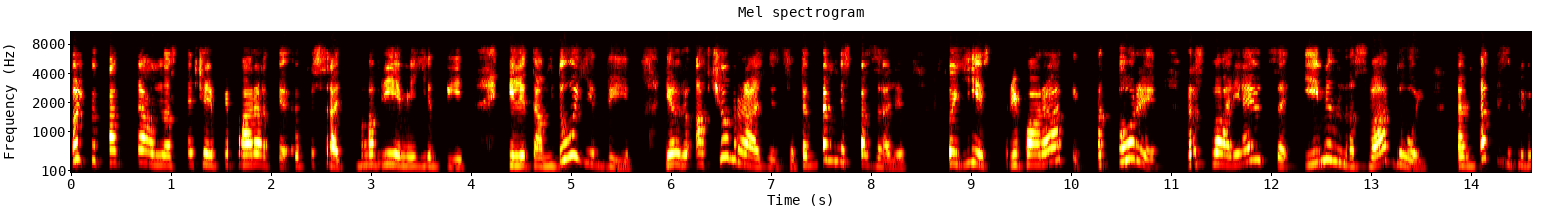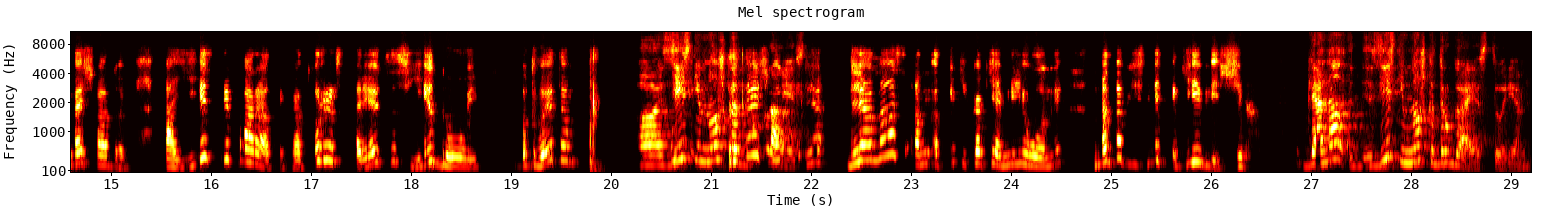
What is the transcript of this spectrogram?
Только когда у нас начали препараты э, писать во время еды или там до еды, я говорю, а в чем разница? Тогда мне сказали, что есть препараты, которые растворяются именно с водой. Тогда ты запиваешь водой. А есть препараты, которые растворяются с едой. Вот в этом а, здесь немножко ты знаешь, вот для, для нас, а, таких как я, миллионы, надо объяснять такие вещи. Для нас, здесь немножко другая история.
